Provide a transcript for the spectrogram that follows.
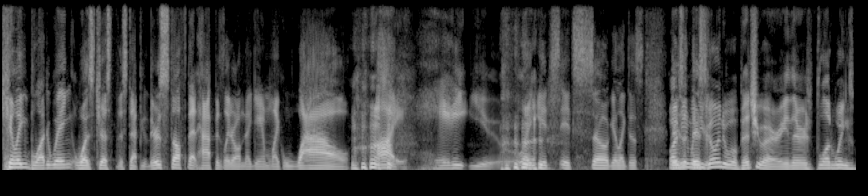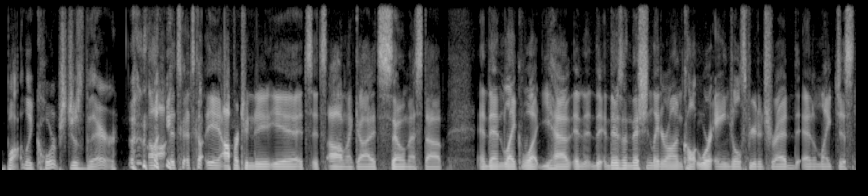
Killing Bloodwing was just the step. There's stuff that happens later on in that game. Like, wow, I hate you. Like it's it's so good. Like this. well, I mean, when you go into obituary, there's Bloodwing's bo- like corpse just there. uh, it's it's yeah opportunity yeah it's it's oh my god it's so messed up and then like what you have and th- th- there's a mission later on called where angels fear to tread and I'm like just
